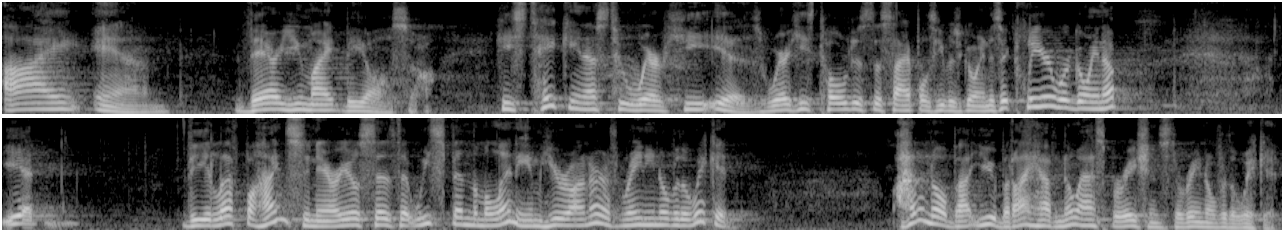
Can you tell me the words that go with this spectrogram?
I am, there you might be also. He's taking us to where he is, where he's told his disciples he was going. Is it clear we're going up? Yet the left behind scenario says that we spend the millennium here on earth reigning over the wicked. I don't know about you, but I have no aspirations to reign over the wicked.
